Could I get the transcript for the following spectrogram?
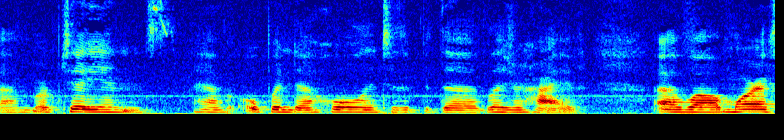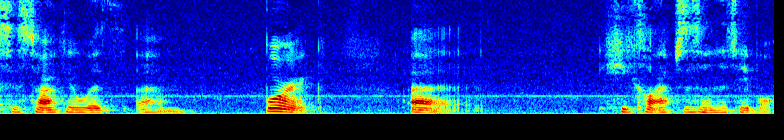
um, reptilians have opened a hole into the, the leisure hive, uh, while Morix is talking with um, Boric. Uh, he collapses on the table,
